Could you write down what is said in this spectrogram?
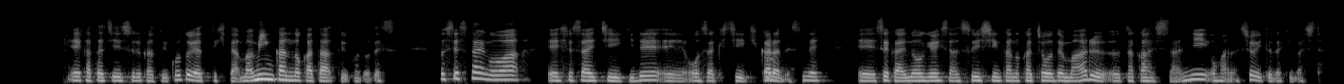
え形にするかということをやってきた、まあ、民間の方ということです。そして最後は、え主催地域で、え大崎地域からですね、え世界農業遺産推進課の課長でもある高橋さんにお話をいただきました。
